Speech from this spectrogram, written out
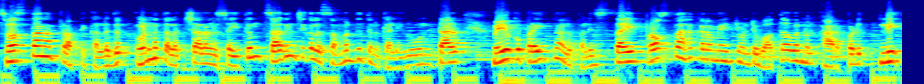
స్వస్థాన ప్రాప్తి కలదు. ఉన్నత లక్ష్యాలను సైతం సాధించగల సమర్థతను కలిగి ఉంటారు. మీ యొక్క ప్రయత్నాలు ఫలిస్తాయి. ప్రోత్సాహకరమైనటువంటి వాతావరణం ఏర్పడుతుంది.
